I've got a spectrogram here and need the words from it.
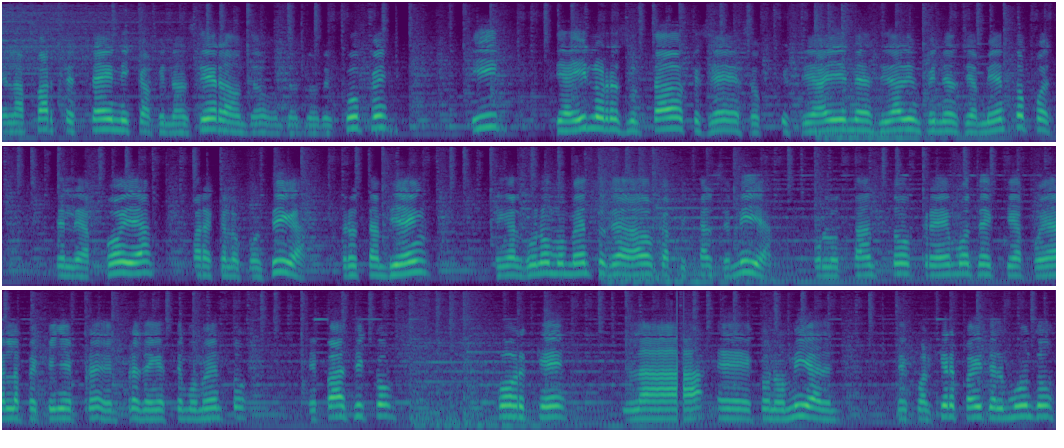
en la parte técnica, financiera, donde, donde, ocupe, y de ahí los resultados que si, si hay necesidad de un financiamiento, pues se le apoya para que lo consiga. Pero también en algunos momentos se ha dado capital semilla. Por lo tanto, creemos de que apoyar a la pequeña empresa en este momento es básico porque la eh, economía de, cualquier país del mundo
